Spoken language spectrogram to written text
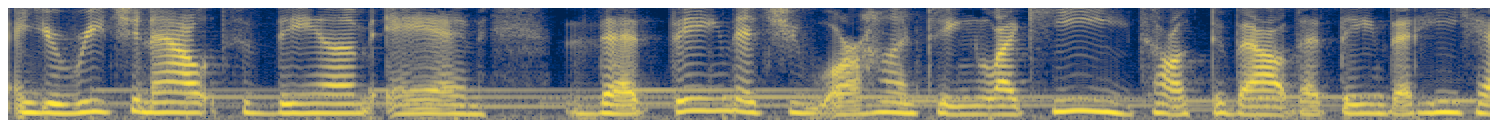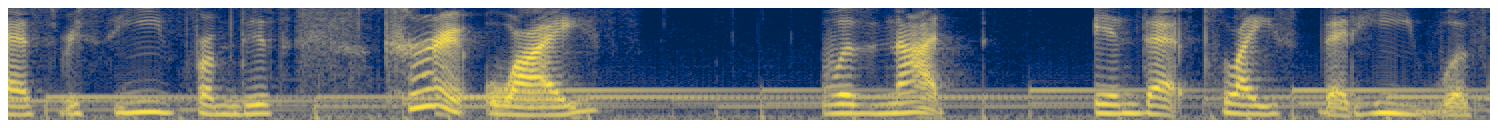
and you're reaching out to them and that thing that you are hunting like he talked about that thing that he has received from this current wife was not in that place that he was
